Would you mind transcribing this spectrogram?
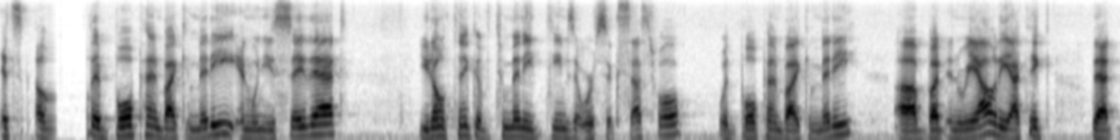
it's a little bit bullpen by committee. And when you say that, you don't think of too many teams that were successful with bullpen by committee. Uh, but in reality, I think that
